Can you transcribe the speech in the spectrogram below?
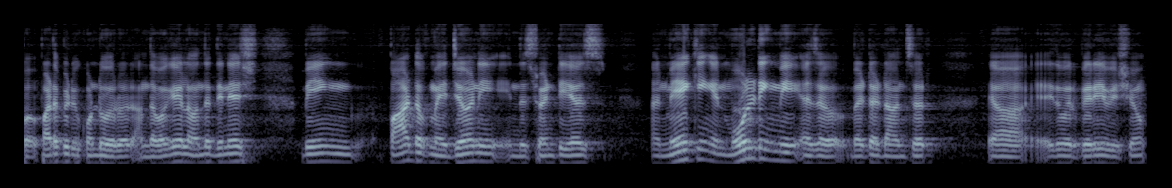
ப- படப்பிடிப்பு கொண்டு வருவார். அந்த வகையில் வந்து Dinesh being part of my journey in this twenty years and making and moulding me as a better dancer இது ஒரு பெரிய விஷயம்.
